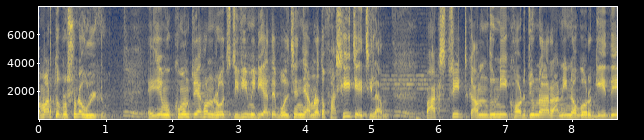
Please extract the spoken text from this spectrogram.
আমার তো প্রশ্নটা উল্টো। এই যে মুখ্যমন্ত্রী এখন রোজ টিভি মিডিয়াতে বলছেন যে আমরা তো ফাঁসিই চেয়েছিলাম। Park Street Kamduni Kharjuna Raninagar Gede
